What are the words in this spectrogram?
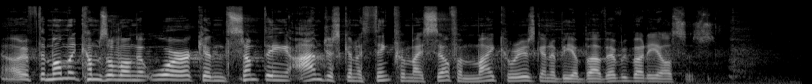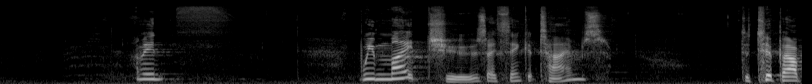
Or if the moment comes along at work and something I'm just going to think for myself and my career is going to be above everybody else's. I mean, we might choose, I think, at times, to tip our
